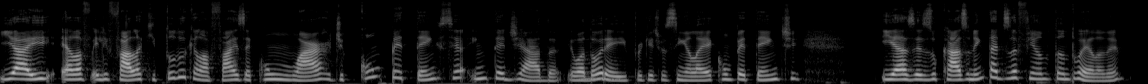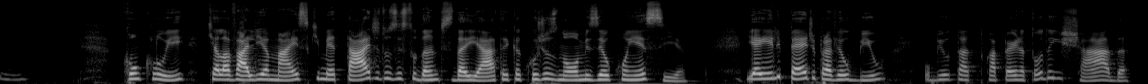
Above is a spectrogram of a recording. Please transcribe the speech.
E aí ela, ele fala que tudo que ela faz é com um ar de competência entediada. Eu adorei, porque, tipo assim, ela é competente e às vezes o caso nem tá desafiando tanto ela, né? Sim. Concluí que ela valia mais que metade dos estudantes da iátrica cujos nomes eu conhecia. E aí ele pede pra ver o Bill. O Bill tá com a perna toda inchada,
